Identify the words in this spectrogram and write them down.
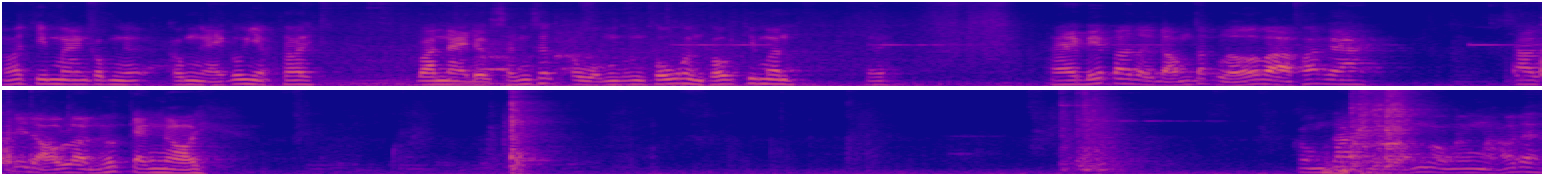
nó chỉ mang công nghệ, công nghệ của Nhật thôi. Van này được sản xuất ở quận Tân Phú thành phố Hồ Chí Minh. Đây hai bếp đã tự động tắt lửa và phát ra. Sau chế độ là nước cạn nồi. Công tắc thì vẫn còn đang mở đây.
